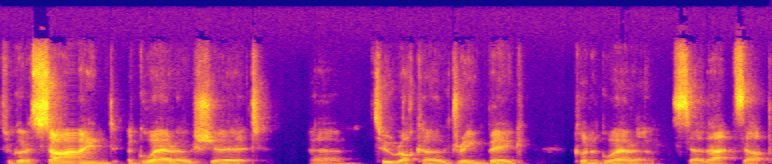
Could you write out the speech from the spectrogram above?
So we've got a signed Aguero shirt um, to Rocco, Dream Big, Kun Aguero. So that's up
